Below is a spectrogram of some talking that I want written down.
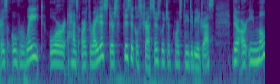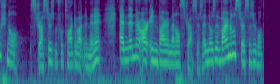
is overweight or has arthritis, there's physical stressors, which of course need to be addressed. There are emotional stressors, which we'll talk about in a minute. And then there are environmental stressors. And those environmental stressors are both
